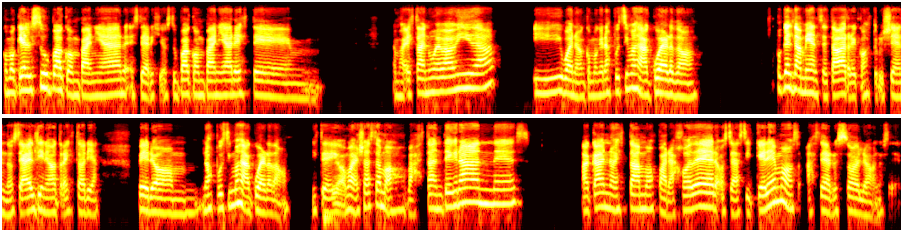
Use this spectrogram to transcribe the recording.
como que él supo acompañar, Sergio, supo acompañar este, mm, esta nueva vida y bueno, como que nos pusimos de acuerdo, porque él también se estaba reconstruyendo, o sea, él tiene otra historia, pero mm, nos pusimos de acuerdo. Y te digo, bueno, ya somos bastante grandes, acá no estamos para joder, o sea, si queremos hacer solo, no sé,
